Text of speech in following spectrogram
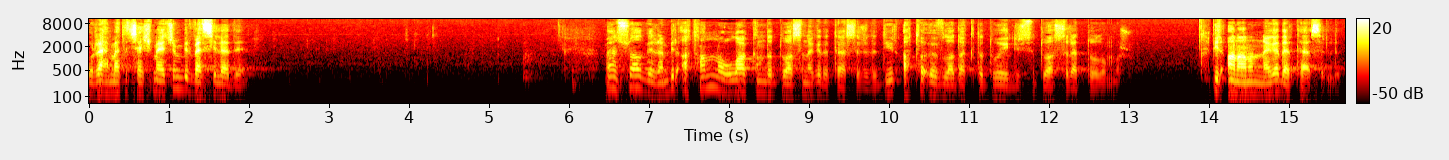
O rəhməti çəkmək üçün bir vəsilədir. Mən sual verirəm, bir atanın oğlu haqqında duası nə qədər təsirlidir? Deyir, ata övlad haqqında dua edirsə, duası rədd olunmur. Bir ananın nə qədər təsirlidir?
